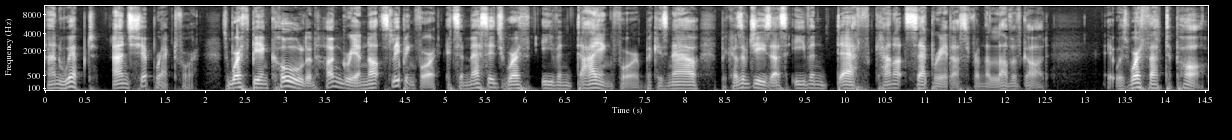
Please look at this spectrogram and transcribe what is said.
and whipped and shipwrecked for. It's worth being cold and hungry and not sleeping for. It's a message worth even dying for because now, because of Jesus, even death cannot separate us from the love of God. It was worth that to Paul.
